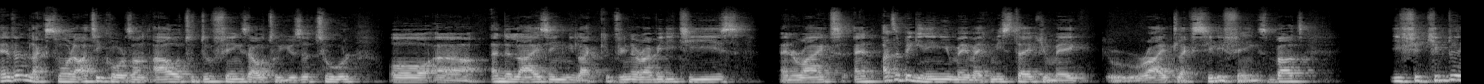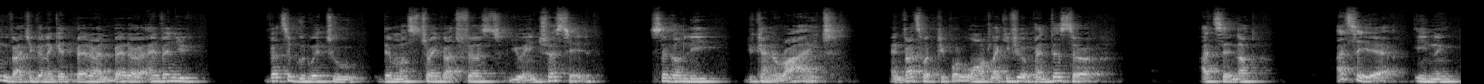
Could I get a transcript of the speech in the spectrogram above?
even like small articles on how to do things, how to use a tool, or uh, analyzing like vulnerabilities and write. And at the beginning, you may make mistake, you may write like silly things, but if you keep doing that, you're gonna get better and better. And then you, that's a good way to demonstrate that first you're interested. Secondly, you can write, and that's what people want. Like if you're a pen tester, I'd say not. I'd say in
